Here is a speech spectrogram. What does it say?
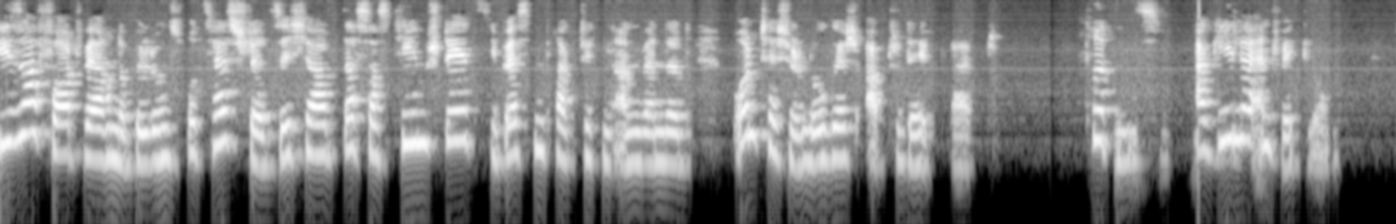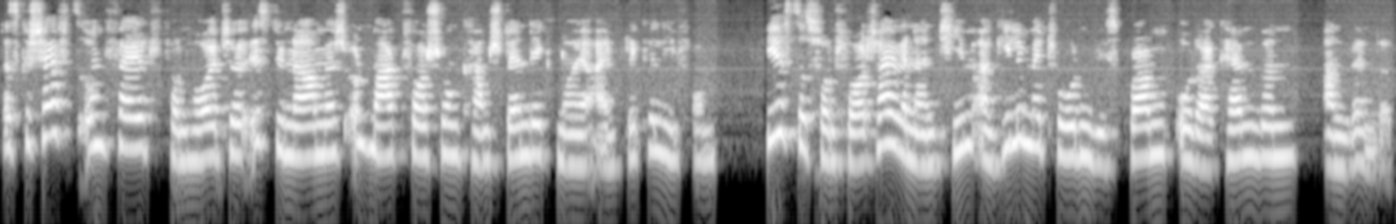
Dieser fortwährende Bildungsprozess stellt sicher, dass das Team stets die besten Praktiken anwendet und technologisch up-to-date bleibt. Drittens. Agile Entwicklung. Das Geschäftsumfeld von heute ist dynamisch und Marktforschung kann ständig neue Einblicke liefern. Hier ist es von Vorteil, wenn ein Team agile Methoden wie Scrum oder Kanban anwendet.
